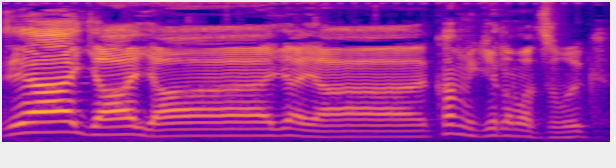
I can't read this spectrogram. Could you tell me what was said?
ja, ja, ja, ja, ja. Komm, wir gehen nochmal zurück.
